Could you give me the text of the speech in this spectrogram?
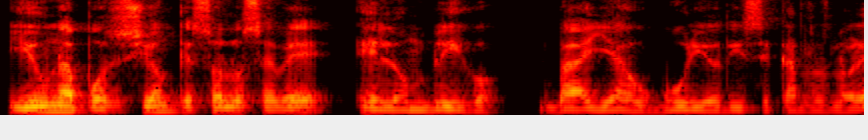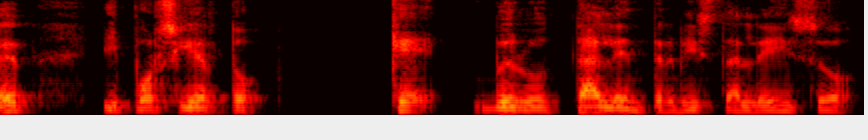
y una posición que solo se ve el ombligo. Vaya augurio, dice Carlos Loret. Y por cierto, qué brutal entrevista le hizo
